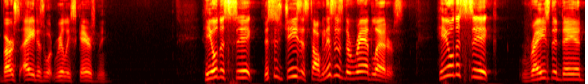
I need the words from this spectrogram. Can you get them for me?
Verse 8 is what really scares me. Heal the sick. This is Jesus talking. This is the red letters. Heal the sick, raise the dead,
